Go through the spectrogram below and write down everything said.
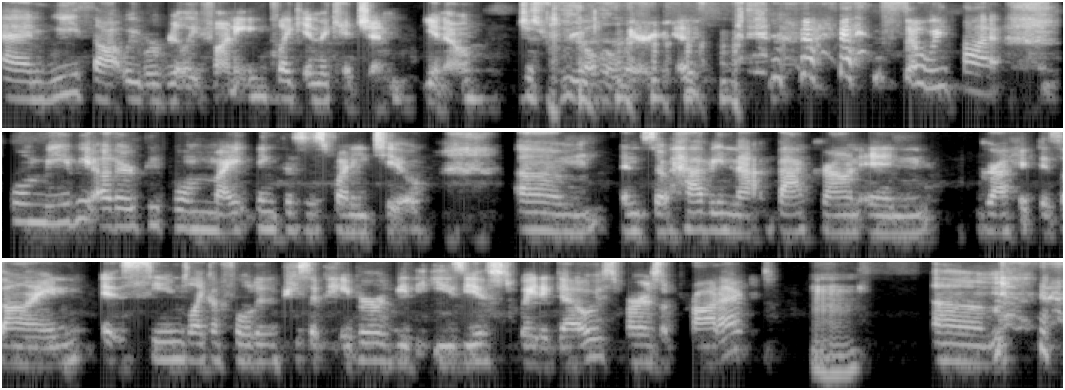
and we thought we were really funny, like in the kitchen, you know, just real hilarious. so we thought, well, maybe other people might think this is funny too. Um, and so having that background in graphic design, it seemed like a folded piece of paper would be the easiest way to go as far as a product. Mm-hmm. Um,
